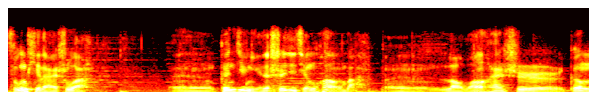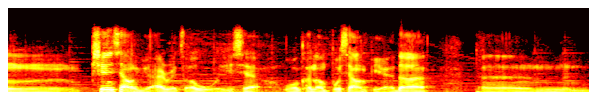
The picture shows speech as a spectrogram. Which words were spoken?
总体来说啊，嗯，根据你的实际情况吧，嗯，老王还是更偏向于艾瑞泽五一些。我可能不像别的，嗯。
